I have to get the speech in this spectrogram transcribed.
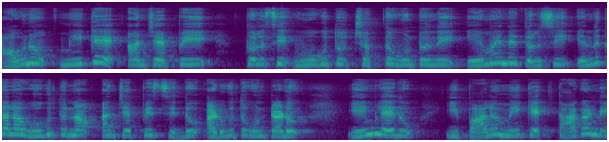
అవును మీకే అని చెప్పి తులసి ఊగుతూ చెప్తూ ఉంటుంది. ఏమైంది తులసి? ఎందుకలా ఊగుతున్నావు? అని చెప్పి సిద్ధు అడుగుతూ ఉంటాడు. ఏం లేదు ఈ పాలు మీకే తాగండి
